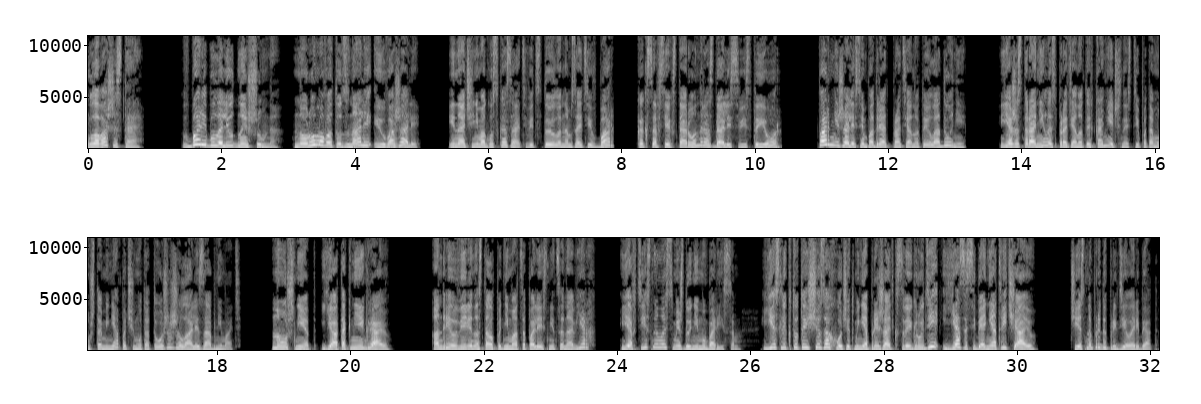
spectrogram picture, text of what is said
Глава шестая. В баре было людно и шумно, но Ромова тут знали и уважали. Иначе не могу сказать, ведь стоило нам зайти в бар, как со всех сторон раздались свисты и ор. Парни жали всем подряд протянутые ладони. Я же сторонилась протянутых конечностей, потому что меня почему-то тоже желали заобнимать. Ну уж нет, я так не играю. Андрей уверенно стал подниматься по лестнице наверх, я втиснулась между ним и Борисом. «Если кто-то еще захочет меня прижать к своей груди, я за себя не отвечаю!» Честно предупредила ребят.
